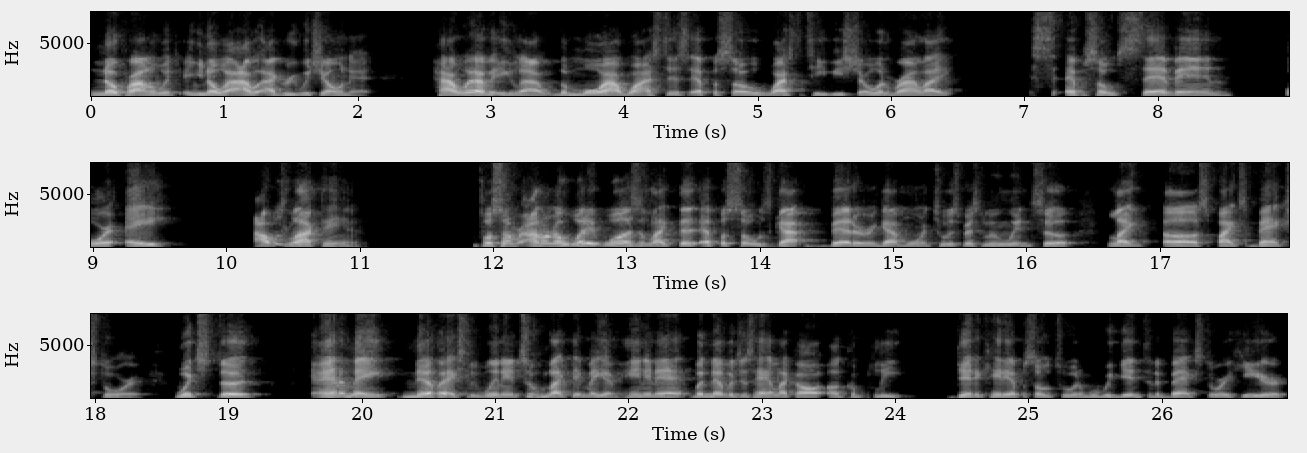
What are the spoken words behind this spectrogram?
no problem with it. You know what? I, I agree with you on that. However, Eli, the more I watch this episode, watch the TV show, and around like episode seven or eight, I was locked in. For some, I don't know what it was. Like the episodes got better and got more into, it, especially when we went into like uh Spike's backstory, which the anime never actually went into. Like they may have hinted at, but never just had like a, a complete dedicated episode to it. And when we get into the backstory here,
